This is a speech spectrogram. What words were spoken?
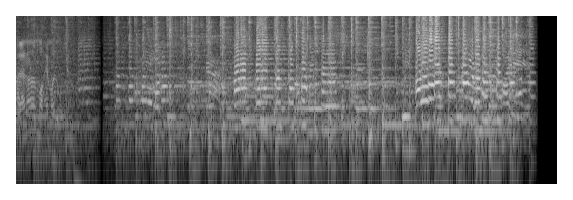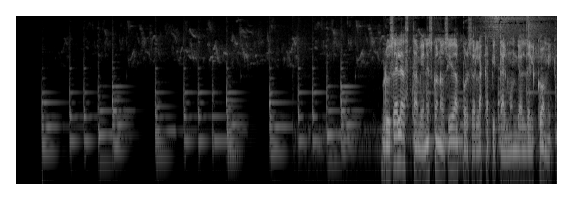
Ahora no nos mojemos mucho. Bruselas también es conocida por ser la capital mundial del cómic.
